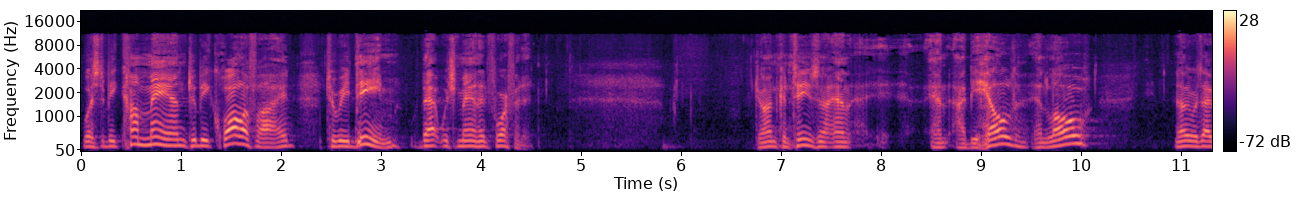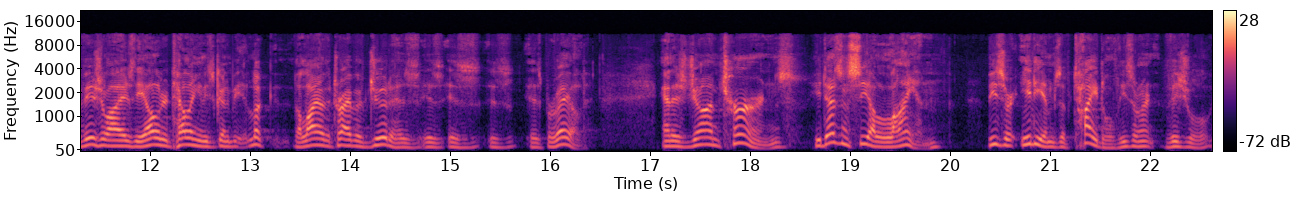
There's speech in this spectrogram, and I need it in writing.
was to become man to be qualified to redeem that which man had forfeited. John continues, and, and I beheld, and lo, in other words, I visualize the elder telling him he's going to be, look, the lion of the tribe of Judah is, is, is, is, is prevailed. And as John turns, he doesn't see a lion. These are idioms of title. These aren't visual.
